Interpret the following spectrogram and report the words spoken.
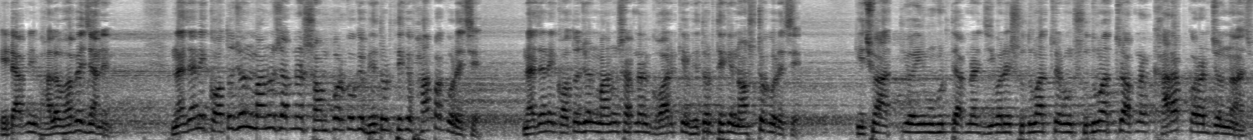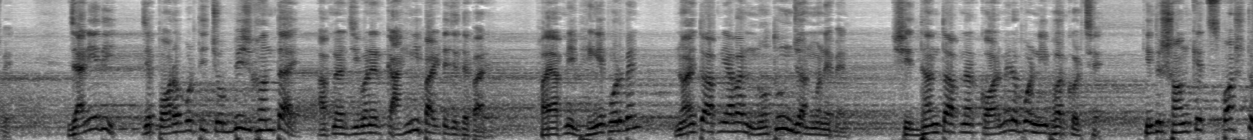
এটা আপনি ভালোভাবে জানেন। না জানি কতজন মানুষ আপনার সম্পর্ককে ভেতর থেকে ফাঁপা করেছে। না জানি কতজন মানুষ আপনার গড়কে ভেতর থেকে নষ্ট করেছে। কিছু আত্মীয় এই মুহূর্তে আপনার জীবনে শুধুমাত্র এবং শুধুমাত্র আপনার খারাপ করার জন্য আসবে। জানিয়ে দিই যে পরবর্তী চব্বিশ ঘন্টায় আপনার জীবনের কাহিনী পাল্টে যেতে পারে। হয় আপনি ভেঙে পড়বেন, নয়তো আপনি আবার নতুন জন্ম নেবেন। সিদ্ধান্ত আপনার কর্মের ওপর নির্ভর করছে। কিন্তু সংকেত স্পষ্ট,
